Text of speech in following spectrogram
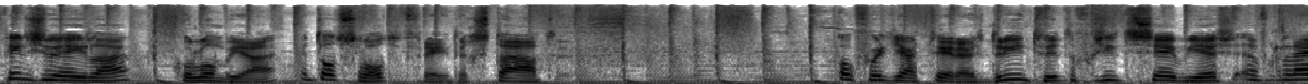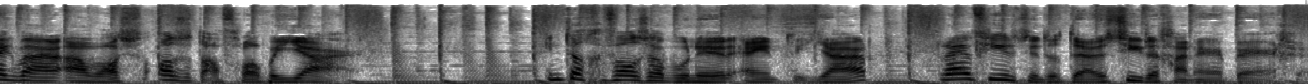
Venezuela, Colombia en tot slot Verenigde Staten. Ook voor het jaar 2023 voorziet de CBS een vergelijkbare aanwas als het afgelopen jaar. In dat geval zou Bonaire eind het jaar ruim 24.000 zielen gaan herbergen.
